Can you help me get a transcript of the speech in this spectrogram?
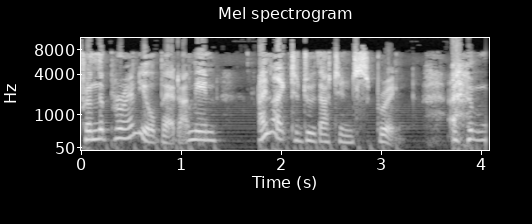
from the perennial bed. I mean, I like to do that in spring. Um,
